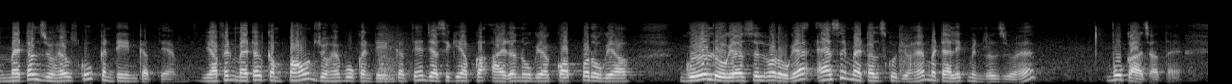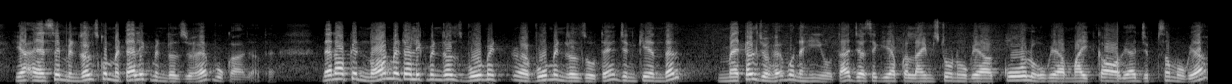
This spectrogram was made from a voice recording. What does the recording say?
मेटल uh, जो है उसको कंटेन करते हैं। या फिर मेटल कंपाउंड जो है वो कंटेन करते हैं। जैसे कि आपका आयरन हो गया कॉपर हो गया गोल्ड हो गया सिल्वर हो गया ऐसे मेटल्स को जो है मेटेलिक मिनरल्स जो है वो कहा जाता है। या ऐसे मिनरल्स को मेटेलिक मिनरल्स जो है वो कहा जाता है। देन आपके नॉन मेटेलिक मिनरल्स वो वो मिनरल्स होते हैं जिनके अंदर मेटल जो है वो नहीं होता। है जैसे कि आपका लाइमस्टोन हो गया कोल हो गया माइका हो गया जिप्सम हो गया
